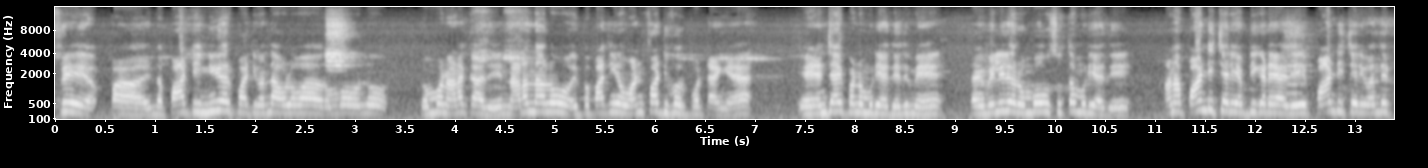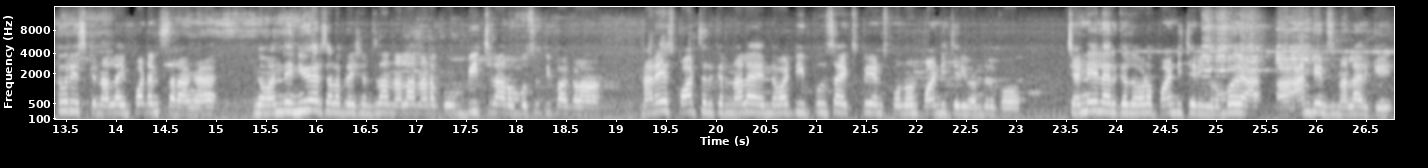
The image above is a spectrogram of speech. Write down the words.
ஃப்ரீ இந்த பார்ட்டி நியூ இயர் பார்ட்டி வந்து அவ்வளோவா ரொம்ப ஒன்றும் ரொம்ப நடக்காது. நடந்தாலும் இப்போ பார்த்தீங்கன்னா ஒன் ஃபார்ட்டி ஃபோர் போட்டாங்க என்ஜாய் பண்ண முடியாது எதுவுமே. நாங்கள் வெளியில் ரொம்பவும் சுத்த முடியாது. ஆனால் பாண்டிச்சேரி எப்படி கிடையாது. பாண்டிச்சேரி வந்து டூரிஸ்ட்க்கு நல்லா இம்பார்ட்டன்ஸ் தராங்க. இங்கே வந்து நியூ இயர் செலிப்ரேஷன்ஸ்லாம் நல்லா நடக்கும். பீச்லாம் ரொம்ப சுற்றி பார்க்கலாம். நிறைய ஸ்பாட்ஸ் இருக்கிறதுனால இந்த வாட்டி புதுசாக எக்ஸ்பீரியன்ஸ் பண்ணுவோன்னு பாண்டிச்சேரி வந்திருக்கோம். சென்னையில் இருக்கிறதோட பாண்டிச்சேரி ரொம்ப ஆம்பியன்ஸ் நல்லா இருக்குது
